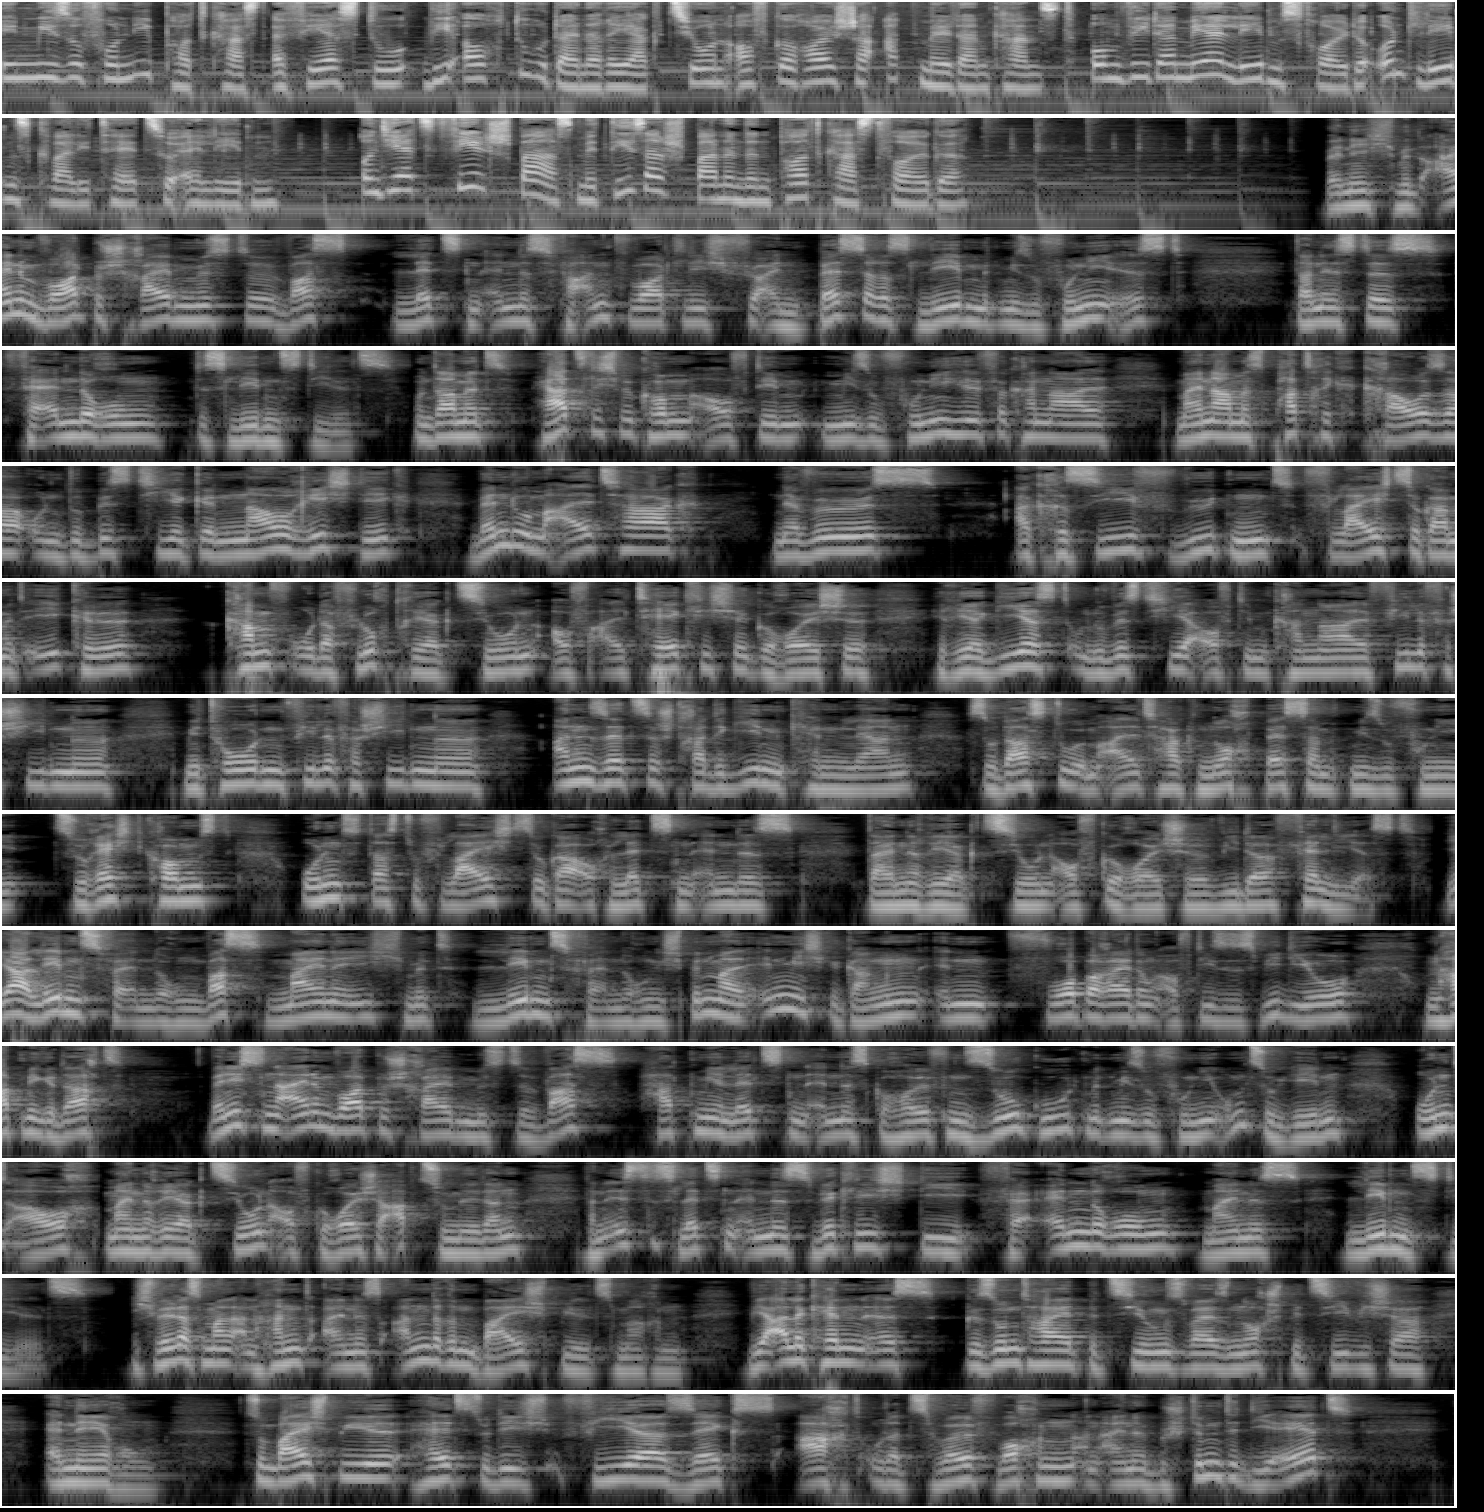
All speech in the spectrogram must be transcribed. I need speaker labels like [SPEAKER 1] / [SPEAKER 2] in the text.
[SPEAKER 1] Im Misophonie-Podcast erfährst du, wie auch du deine Reaktion auf Geräusche abmildern kannst, um wieder mehr Lebensfreude und Lebensqualität zu erleben. Und jetzt viel Spaß mit dieser spannenden Podcast-Folge.
[SPEAKER 2] Wenn ich mit einem Wort beschreiben müsste, was letzten Endes verantwortlich für ein besseres Leben mit Misophonie ist, dann ist es Veränderung des Lebensstils. Und damit herzlich willkommen auf dem Misophonie-Hilfe-Kanal. Mein Name ist Patrick Krauser und du bist hier genau richtig, wenn du im Alltag nervös, aggressiv, wütend, vielleicht sogar mit Ekel, Kampf- oder Fluchtreaktion auf alltägliche Geräusche reagierst. Und du wirst hier auf dem Kanal viele verschiedene Methoden, viele verschiedene Ansätze, Strategien kennenlernen, sodass du im Alltag noch besser mit Misophonie zurechtkommst und dass du vielleicht sogar auch letzten Endes deine Reaktion auf Geräusche wieder verlierst. Ja, Lebensveränderung. Was meine ich mit Lebensveränderung? Ich bin mal in mich gegangen in Vorbereitung auf dieses Video und habe mir gedacht, wenn ich es in einem Wort beschreiben müsste, was hat mir letzten Endes geholfen, so gut mit Misophonie umzugehen und auch meine Reaktion auf Geräusche abzumildern, dann ist es letzten Endes wirklich die Veränderung meines Lebensstils. Ich will das mal anhand eines anderen Beispiels machen. Wir alle kennen es, Gesundheit beziehungsweise noch spezifischer Ernährung. Zum Beispiel hältst du dich vier, sechs, acht oder zwölf Wochen an eine bestimmte Diät.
